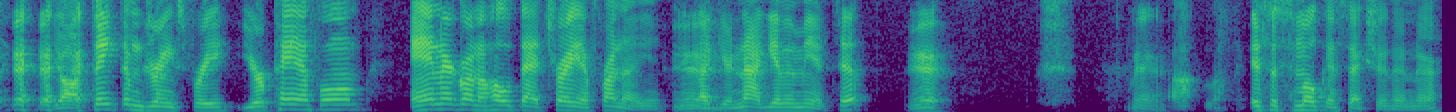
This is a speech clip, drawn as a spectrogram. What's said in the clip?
y'all think them drinks free. You're paying for them, and they're gonna hold that tray in front of you Yeah. like you're not giving me a tip. yeah. Yeah. Uh, it's a smoking section in there,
